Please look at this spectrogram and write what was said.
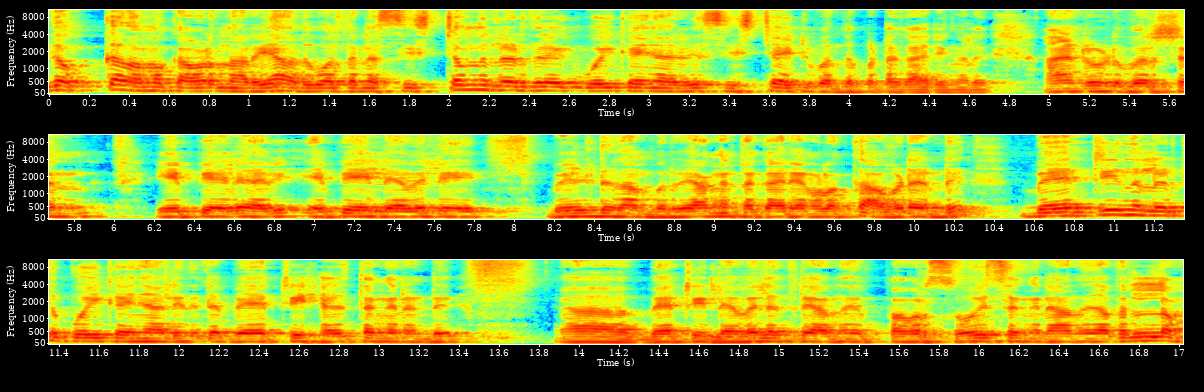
ഇതൊക്കെ നമുക്ക് അവിടെ നിന്ന് അറിയാം. അതുപോലെ തന്നെ സിസ്റ്റം എന്നുള്ള എന്നുള്ളിടത്തിലേക്ക് പോയി കഴിഞ്ഞാൽ സിസ്റ്റമായിട്ട് ബന്ധപ്പെട്ട കാര്യങ്ങൾ Android version A P I A P I level build number അങ്ങനത്തെ കാര്യങ്ങളൊക്കെ അവിടെ ഉണ്ട്. ബാറ്ററി എന്നുള്ളിടത്ത് പോയി കഴിഞ്ഞാൽ ഇതിന്റെ ബാറ്ററി ഹെൽത്ത് എങ്ങനെയുണ്ട്? ബാറ്ററി ലെവൽ എത്രയാണ്? പവർ സോഴ്സ് എങ്ങനെയാണ്? അതെല്ലാം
